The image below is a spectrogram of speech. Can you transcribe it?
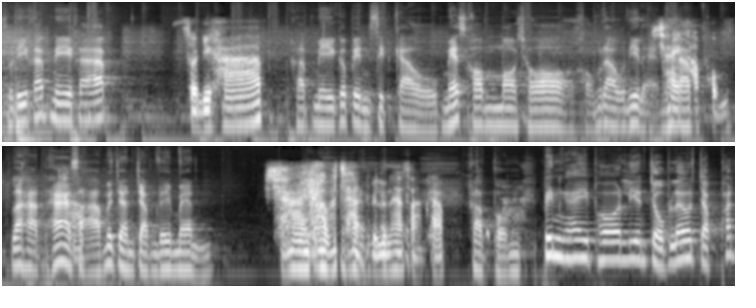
สวัสดีครับเมย์ครับ สวัสดีครับ ครับเมย์ก็เป็นสิทธิ์เก่าเมสคอมมชของเรานี่แหละใช่นะครับครับผม รหัส 53 อาจารย์จำได้แม่น ใช่ครับอาจารย์เป็นรุ่น 53 ครับ ครับผมเป็นไงพอเรียนจบแล้วจับพัด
